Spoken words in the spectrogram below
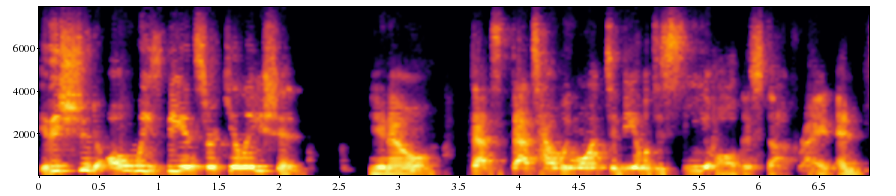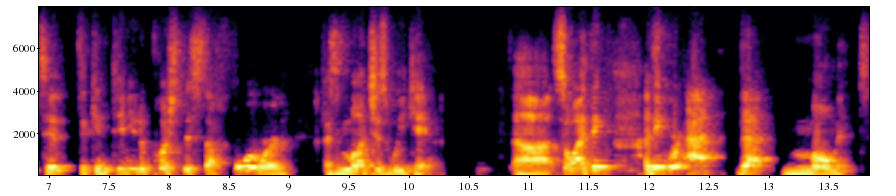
This should always be in circulation. You know, that's that's how we want to be able to see all this stuff, right? And to to continue to push this stuff forward as much as we can. Uh, so I think I think we're at that moment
